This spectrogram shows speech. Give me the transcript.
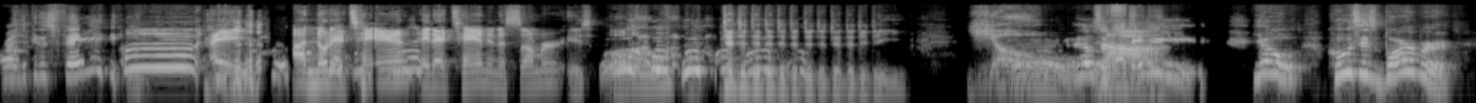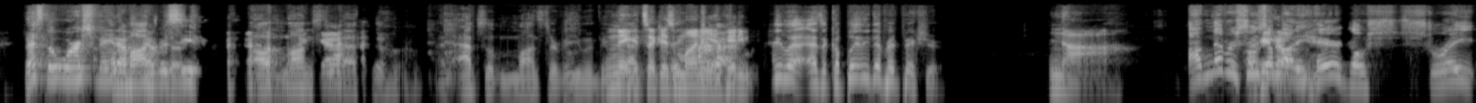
bro. Look at his fade. Ooh, hey, I know that tan. Hey, that tan in the summer is oh. Yo, that was nah. a fade. Yo, who's his barber? That's the worst fade A I've ever seen. A Oh monster. God. That's the- an absolute monster of a human being. nigga That- took his he- money and hit him. He look as a completely different picture. Nah, I've never seen Okay, no. somebody hair go sh- straight.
